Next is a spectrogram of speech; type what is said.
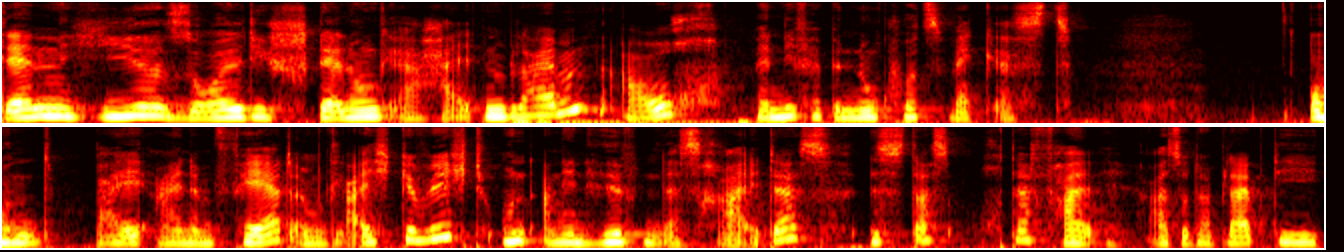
denn hier soll die Stellung erhalten bleiben, auch wenn die Verbindung kurz weg ist. Und bei einem Pferd im Gleichgewicht und an den Hilfen des Reiters ist das auch der Fall. Also da bleibt die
